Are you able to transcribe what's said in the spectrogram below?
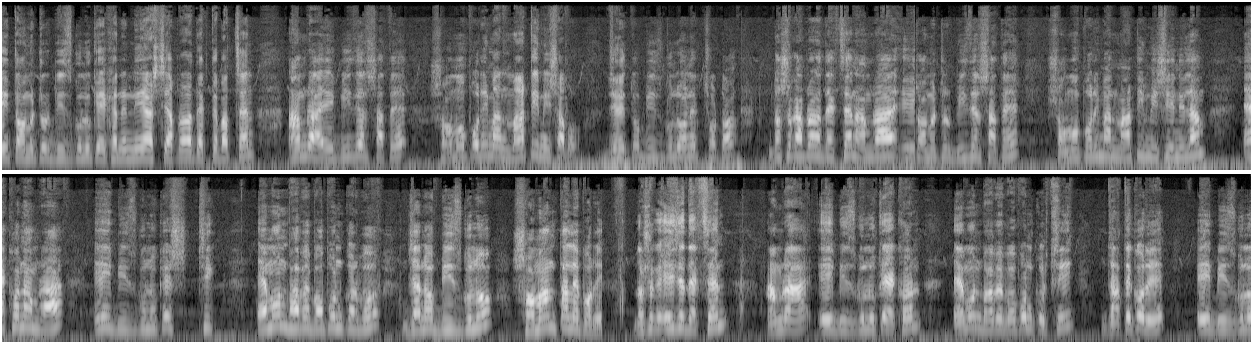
এই টমেটোর বীজগুলোকে এখানে নিয়ে আসছি। আপনারা দেখতে পাচ্ছেন, আমরা এই বীজের সাথে সমপরিমাণ মাটি মিশাবো। যেহেতু বীজগুলো অনেক ছোট। দর্শক, আপনারা দেখছেন, আমরা এই টমেটোর বীজের সাথে সমপরিমাণ মাটি মিশিয়ে নিলাম। এখন আমরা এই বীজগুলোকে ঠিক এমনভাবে বপন করব যেন বীজগুলো সমান তালে পড়ে। দর্শক, এই যে দেখছেন, আমরা এই বীজগুলোকে এখন এমনভাবে বপন করছি যাতে করে এই বীজগুলো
